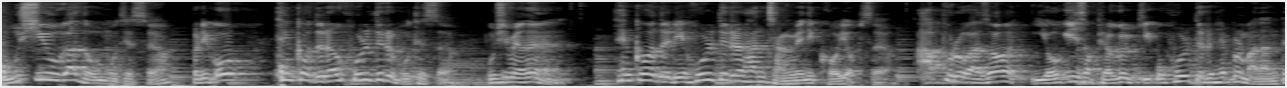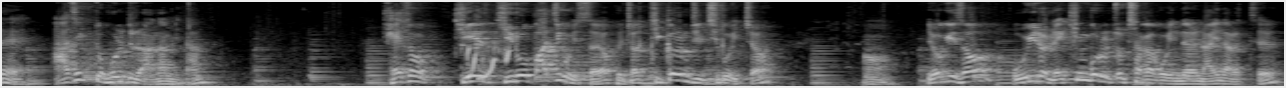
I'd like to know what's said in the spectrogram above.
루시우가 너무 못했어요. 그리고 탱커들은 홀드를 못했어요. 보시면은 탱커들이 홀드를 한 장면이 거의 없어요. 앞으로 가서 여기서 벽을 끼고 홀드를 해볼 만한데 아직도 홀드를 안 합니다. 계속 뒤에 뒤로 빠지고 있어요. 그죠? 뒷걸음질 치고 있죠? 어 여기서 오히려 레킹볼을 쫓아가고 있는 라인하르트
